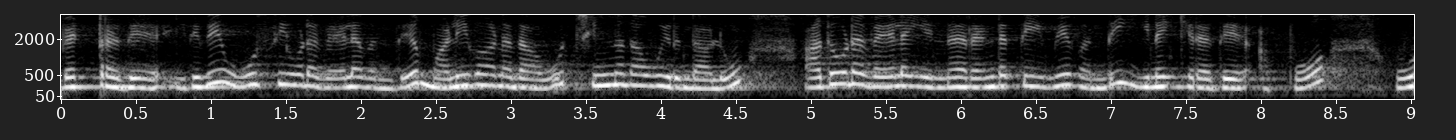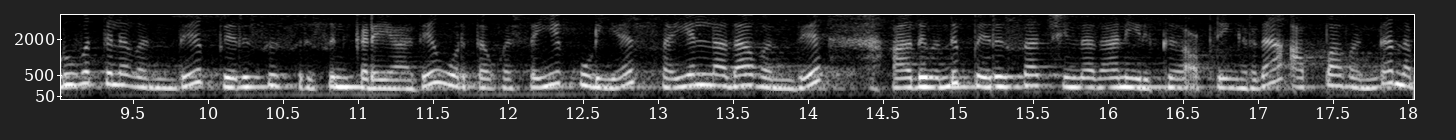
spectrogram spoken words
வெட்டுறது. இதுவே ஊசியோட வேலை வந்து மலிவானதாகவும் சின்னதாகவும் இருந்தாலும் அதோட வேலை என்ன? ரெண்டத்தையுமே வந்து இணைக்கிறது. அப்போது உருவத்தில் வந்து பெருசு சிறுசுன்னு கிடையாது. ஒருத்தவங்க செய்யக்கூடிய செயலில் தான் வந்து அது வந்து பெருசாக சின்னதான்னு இருக்குது அப்படிங்கிறத அப்பா வந்து அந்த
